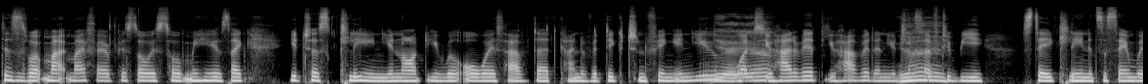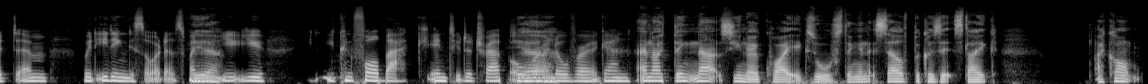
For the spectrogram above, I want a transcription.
This is what my, my therapist always told me. He was like, You're just clean. You're not you will always have that kind of addiction thing in you. Yeah, Once yeah. you have it, you have it and you just yeah. have to be stay clean. It's the same with um with eating disorders. When you, you you can fall back into the trap over Yeah. and over again. And I think that's, you know, quite exhausting in itself because it's like I can't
